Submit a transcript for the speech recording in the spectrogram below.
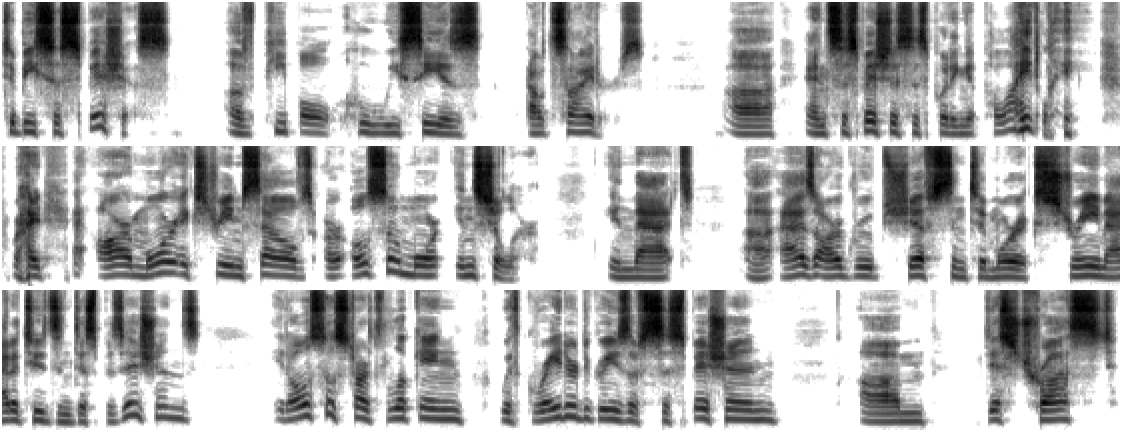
to be suspicious of people who we see as outsiders. Uh, and suspicious is putting it politely, right? Our more extreme selves are also more insular in that uh, as our group shifts into more extreme attitudes and dispositions, it also starts looking with greater degrees of suspicion, um, distrust,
